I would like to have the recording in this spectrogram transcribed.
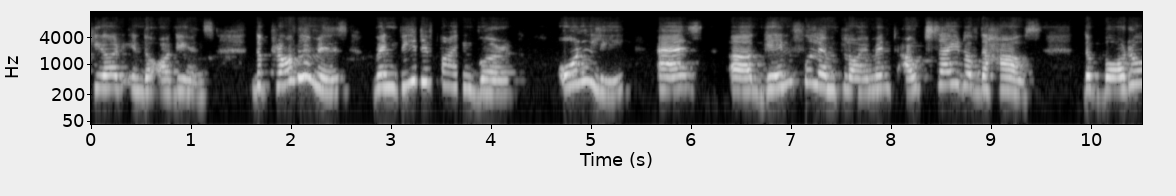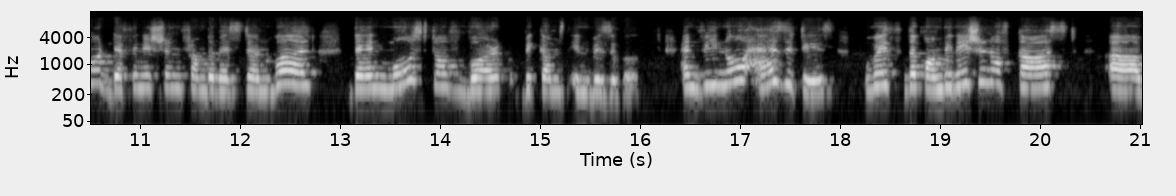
here in the audience. The problem is when we define work only as uh, gainful employment outside of the house, the borrowed definition from the Western world, then most of work becomes invisible. And we know as it is with the combination of caste, uh,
